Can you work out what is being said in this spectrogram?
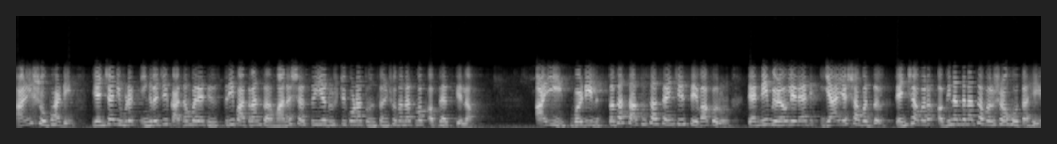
आणि शोभा डे यांच्या निवडक इंग्रजी कादंबऱ्यातील स्त्री पात्रांचा मानसशास्त्रीय दृष्टिकोनातून संशोधनात्मक अभ्यास केला. आई वडील तथा सासू सासऱ्यांची सेवा करून त्यांनी मिळवलेल्या या यशाबद्दल त्यांच्यावर अभिनंदनाचा वर्षाव होत आहे.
